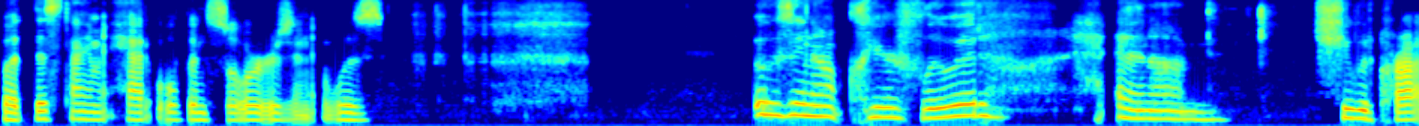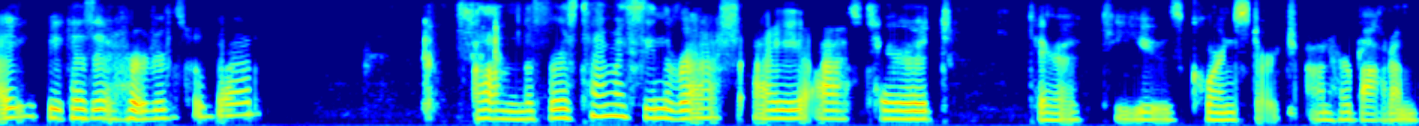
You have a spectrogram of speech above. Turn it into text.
but this time it had open sores and it was oozing out clear fluid, and um, she would cry because it hurt her so bad. Um, the first time I seen the rash, I asked Tara, Tara to use cornstarch on her bottom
